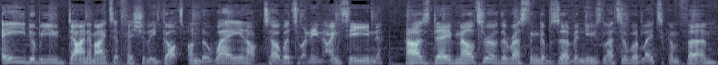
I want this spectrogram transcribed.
AEW Dynamite officially got underway in October 2019. As Dave Meltzer of the Wrestling Observer newsletter would later confirm,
